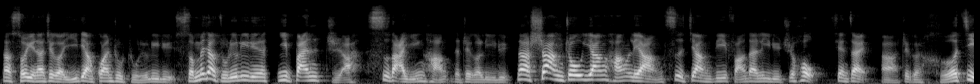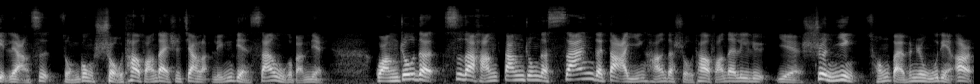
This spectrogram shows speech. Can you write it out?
那所以呢，这个一定要关注主流利率。什么叫主流利率呢？一般指啊四大银行的这个利率。那上周央行两次降低房贷利率之后，现在啊这个合计两次，总共首套房贷是降了零点三五个百分点。广州的四大行当中的三个大银行的首套房贷利率也顺应从百分之五点二。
